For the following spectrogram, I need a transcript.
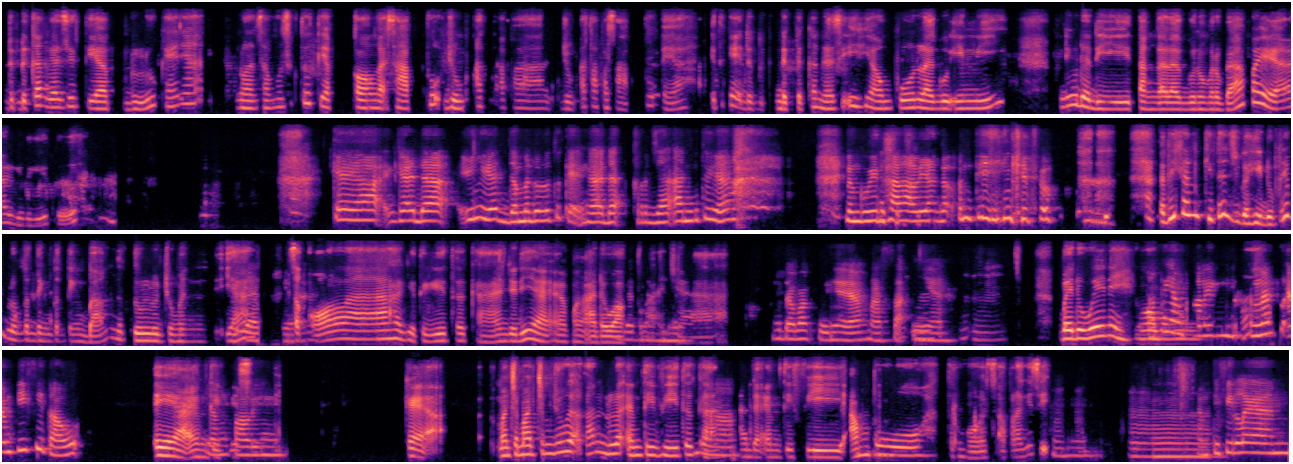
deg-degan gak sih tiap dulu kayaknya nuansa musik tuh tiap kalau nggak Sabtu Jumat apa Jumat apa Sabtu ya itu kayak deg-degan gak sih ih ya ampun lagu ini ini udah di tanggal lagu nomor berapa ya gitu-gitu kayak gak ada ini ya zaman dulu tuh kayak nggak ada kerjaan gitu ya nungguin hal-hal yang nggak penting gitu. Tapi kan kita juga hidupnya belum penting-penting banget dulu cuman ya, ya, sekolah gitu-gitu kan. Jadi ya emang ada iya, waktu ya, aja. Ada waktunya ya masaknya hmm. by the way nih ngomong tapi yang paling berkenan tuh MTV tahu iya MTV yang paling kayak macam-macam juga kan dulu MTV itu iya. kan. Ya. ada MTV ampuh terus apalagi sih? Hmm. Hmm. MTV Land.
